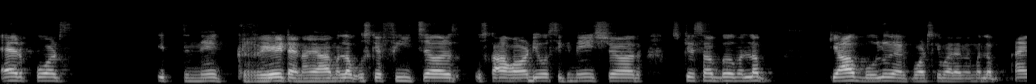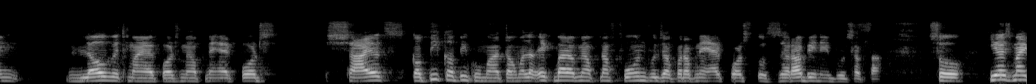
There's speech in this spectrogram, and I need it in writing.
एयरपोर्ट्स इतने ग्रेट है ना यार। मतलब उसके फीचर्स उसका ऑडियो सिग्नेचर उसके सब मतलब क्या बोलूँ एयरपोर्ट्स के बारे में? मतलब I am love with my AirPods मैं अपने एयरपोर्ट्स शायद कभी कभी घुमाता हूँ। मतलब एक बार मैं अपना फ़ोन भूल जाऊँ, पर अपने एयरपोर्ट्स तो जरा भी नहीं भूल सकता। So here my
